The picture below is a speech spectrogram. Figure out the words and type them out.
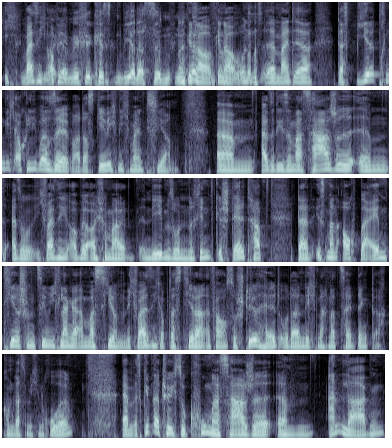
ich weiß nicht, ob er. Wie viele Kisten Bier das sind, ne? Genau, genau. Und äh, meint er, das Bier trinke ich auch lieber selber, das gebe ich nicht meinen Tieren. Ähm, also diese Massage, ähm, also ich weiß nicht, ob ihr euch schon mal neben so einen Rind gestellt habt, da ist man auch bei einem Tier schon ziemlich lange am Massieren. Und ich weiß nicht, ob das Tier dann einfach auch so still hält oder nicht nach einer Zeit denkt, ach komm, lass mich in Ruhe. Ähm, es gibt natürlich so Kuhmassage ähm, Anlagen,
